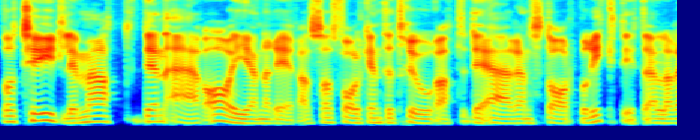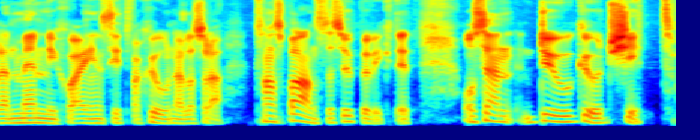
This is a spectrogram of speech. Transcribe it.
var tydlig med att den är AI-genererad så att folk inte tror att det är en stad på riktigt eller en människa i en situation eller sådär. Transparens är superviktigt. Och sen do good shit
